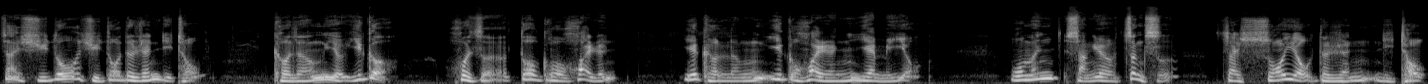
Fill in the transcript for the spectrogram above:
在许多许多的人里头，可能有一个或者多个坏人，也可能一个坏人也没有。我们想要证实，在所有的人里头，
